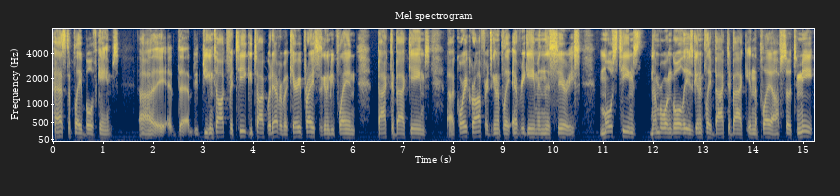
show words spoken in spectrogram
has to play both games. Uh, the, you can talk fatigue, you talk whatever, but Carey Price is going to be playing back to back games. Uh, Corey Crawford is going to play every game in this series. Most teams number one goalie is going to play back to back in the playoffs. So to me,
